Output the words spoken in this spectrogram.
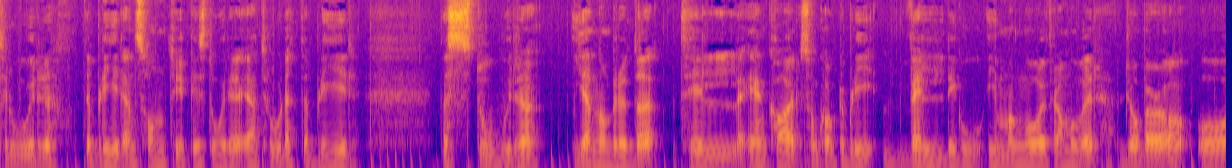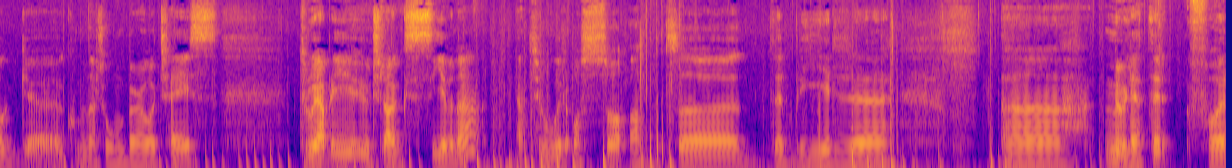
tror det blir en sånn type historie. Jeg tror dette blir det store gjennombruddet til en kar som kommer til å bli veldig god i mange år framover. Joe Burrow og kombinasjonen Burrow-Chase tror jeg blir utslagsgivende. Jeg tror også at uh, det blir uh, muligheter for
